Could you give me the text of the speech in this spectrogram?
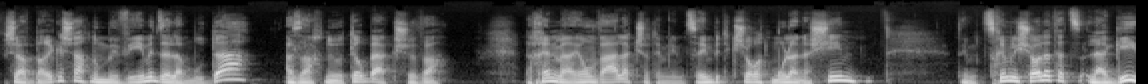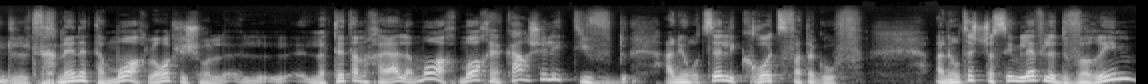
עכשיו, ברגע שאנחנו מביאים את זה למודע, אז אנחנו יותר בהקשבה. לכן מהיום והלאה, כשאתם נמצאים בתקשורת מול אנשים, אתם צריכים לשאול את עצמם, להגיד, לתכנן את המוח, לא רק לשאול, לתת הנחיה למוח. מוח יקר שלי, תבד... אני רוצה לקרוא את שפת הגוף. אני רוצה שתשים לב לדברים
